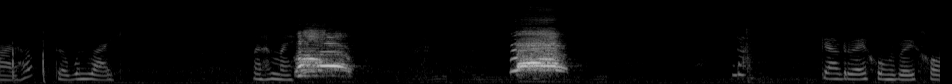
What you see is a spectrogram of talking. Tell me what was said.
มาแล้วเธอวุ่นวาย มาทำไม การเลื้อย คงเลื้อยคอ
